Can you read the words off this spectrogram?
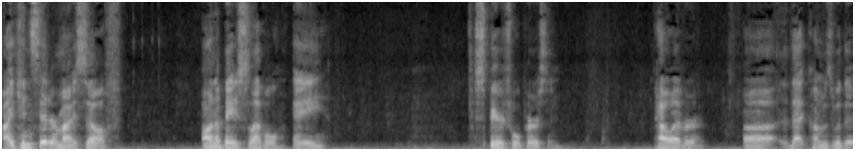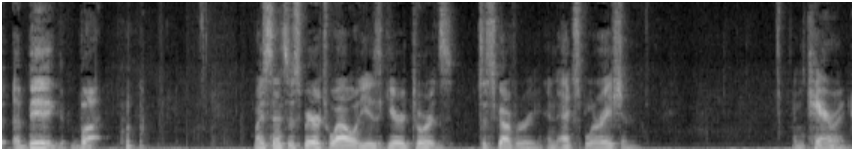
I consider myself, on a base level, a spiritual person. However, uh, that comes with a, a big but. My sense of spirituality is geared towards discovery and exploration and caring.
